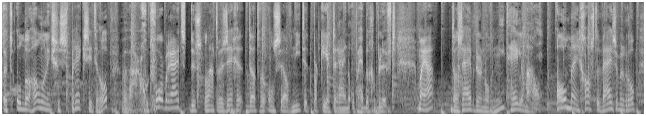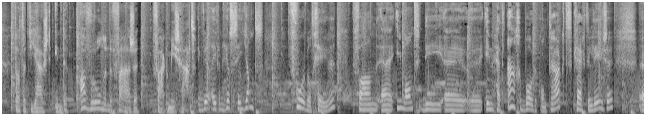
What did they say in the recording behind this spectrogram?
het onderhandelingsgesprek zit erop. We waren goed voorbereid, dus laten we zeggen dat we onszelf niet het parkeerterrein op hebben gebluft. Maar ja, dan zijn we er nog niet helemaal. Al mijn gasten wijzen me erop dat het juist in de afrondende fase vaak misgaat. Ik wil even een heel saillant voorbeeld geven van eh, iemand die eh, in het aangeboden contract krijgt te lezen eh,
